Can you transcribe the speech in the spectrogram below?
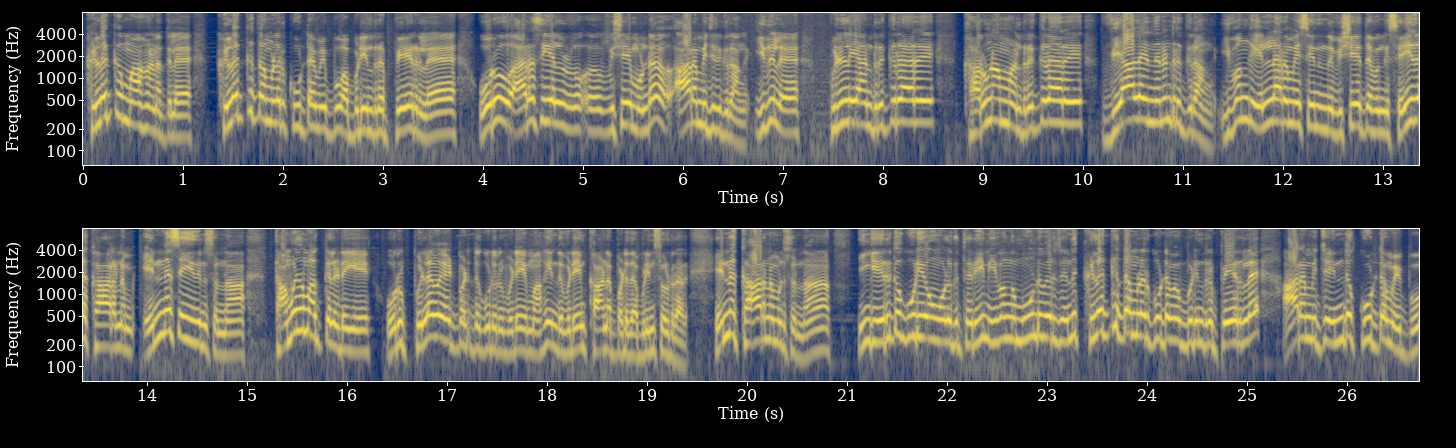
கிழக்கு மாகாணத்துல கிழக்கு தமிழர் கூட்டமைப்பு அப்படின்ற பேர்ல ஒரு அரசியல் விஷயம் ஒன்று ஆரம்பிச்சிருக்கிறாங்க. இதுல பிள்ளையான் இருக்கிறாரு கருணாமான் இருக்கிறாரு வியாழேந்திரன் இருக்கிறாங்க. இவங்க எல்லாருமே சேர்ந்து இந்த விஷயத்தை இவங்க செய்த காரணம் என்ன செய்யுதுன்னு சொன்னால் தமிழ் மக்களிடையே ஒரு பிளவை ஏற்படுத்தக்கூடிய ஒரு விடயமாக இந்த விடயம் காணப்படுது அப்படின்னு சொல்கிறார் என்ன காரணம்னு சொன்னால் இங்கே இருக்கக்கூடியவங்களுக்கு தெரியும் இவங்க மூணு பேரும் சேர்ந்து கிழக்கு தமிழர் கூட்டமைப்பு அப்படின்ற பேரில் ஆரம்பித்த இந்த கூட்டமைப்பு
